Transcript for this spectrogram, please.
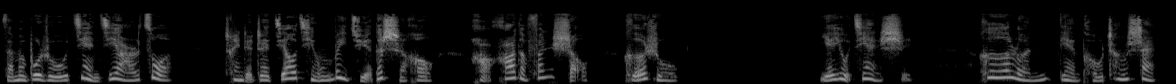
咱们不如见机而作，趁着这交情未绝的时候，好好的分手，何如？也有见识。赫伦点头称善。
